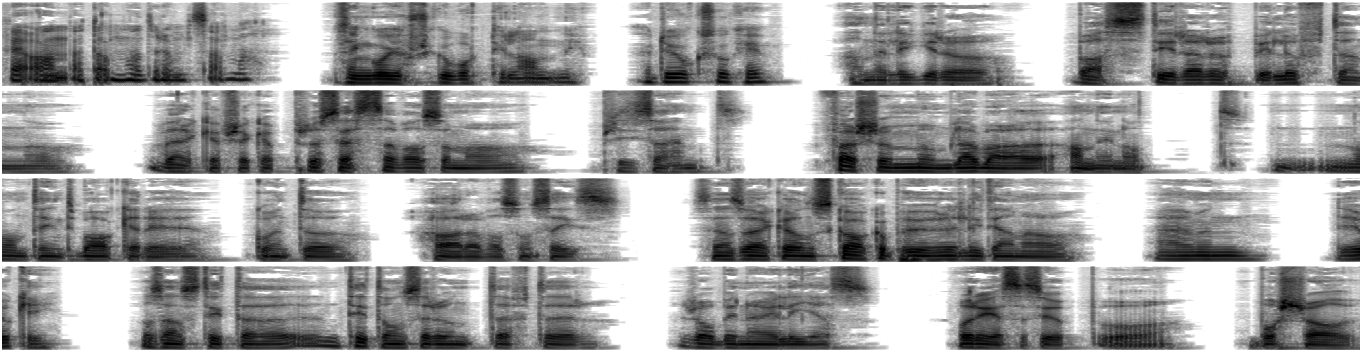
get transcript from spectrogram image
för jag anar att de har drömt samma. Sen går Yoshiko bort till Annie. Är du också okej? Anne ligger och bara stirrar upp i luften och verkar försöka processa vad som har precis har hänt. Först så mumlar bara Annie något, någonting tillbaka. Det går inte att höra vad som sägs. Sen så verkar hon skaka på huvudet lite grann och nej men det är okej. Och sen så tittar, tittar hon sig runt efter Robin och Elias. Och reser sig upp och borstar av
